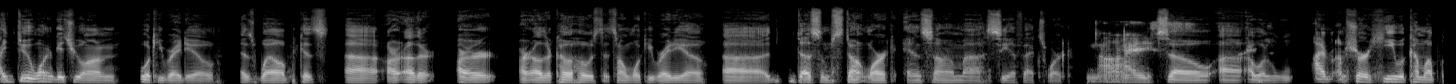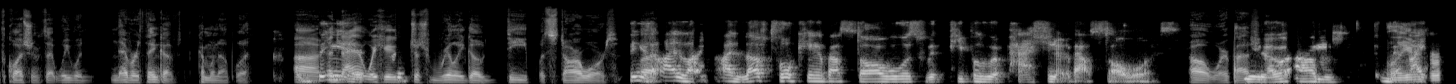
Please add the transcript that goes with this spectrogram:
I do want to get you on Wookie Radio as well because uh, our other our our other co-host that's on Wookie Radio uh, does some stunt work and some uh, CFX work. Nice. So uh, I would. I'm, I'm sure he would come up with questions that we would never think of coming up with. Uh, thing and that is- we could just really go deep with Star Wars. thing is, I like. I love talking about Star Wars with people who are passionate about Star Wars. oh, we're passionate. You know, um, Well, I- in the right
